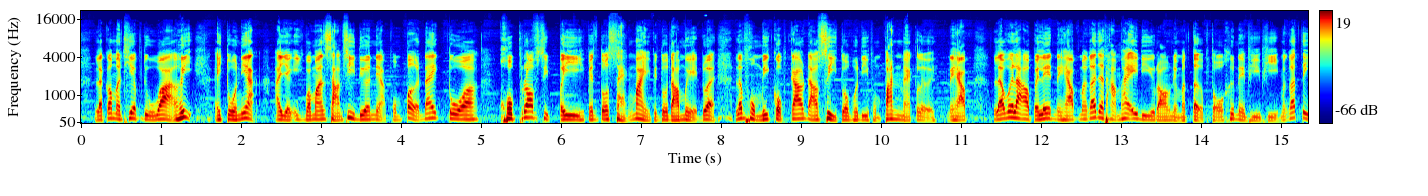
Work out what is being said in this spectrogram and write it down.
ๆ แล้วก็มาเทียบดูว่าเฮ้ยไอตัวเนี้ยไออย่างอีกประมาณ 3-4 เดือนเนี่ยผมเปิดได้ตัวครบรอบ 10 ปี เป็นตัวแสงใหม่เป็นตัวดาเมจด้วย แล้วผมมีกบ 9 ดาว 4 ตัวพอดีผมปั้นแม็กเลยนะครับ แล้วเวลาเอาไปเล่นนะครับ มันก็จะทำให้ไอดีเราเนี่ยมันเติบโตขึ้นใน PP มันก็ตี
